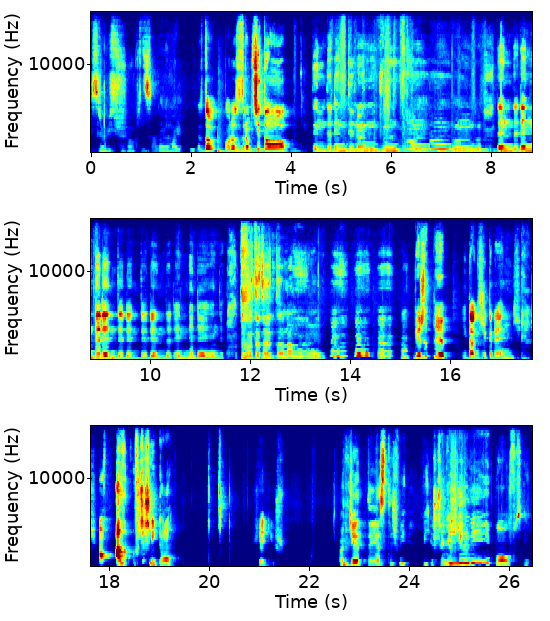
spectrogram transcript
zrobić szorca, ale nie mam... Do, po prostu zrobicie to! Dyn, Wiesz, że ty... I tak się kręcić. A, a wciśnij to. Siedzisz. A gdzie ty jesteś? Jeszcze nie chcę. Filipowski.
